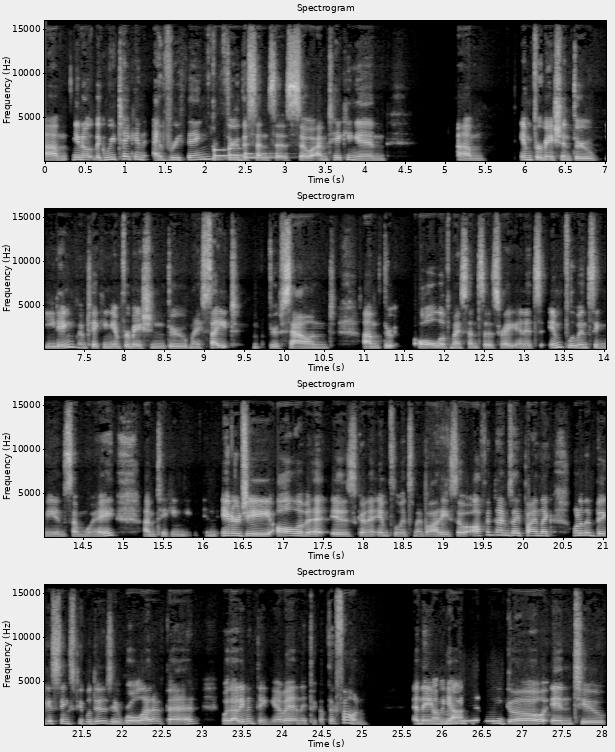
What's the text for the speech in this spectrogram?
um, you know like we take in everything through the senses. So i'm taking in um, information through eating. I'm taking information through my sight, through sound, um, through all of my senses, right? And it's influencing me in some way. I'm taking energy, all of it is going to influence my body. So oftentimes I find like one of the biggest things people do is they roll out of bed without even thinking of it and they pick up their phone. And they oh, immediately yeah. go into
